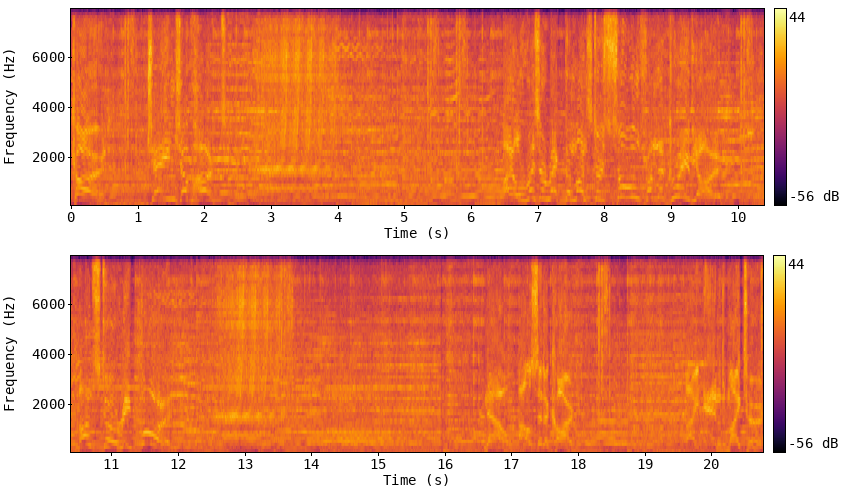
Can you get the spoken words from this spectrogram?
Card! Change of Heart! I'll resurrect the monster's soul from the graveyard! Monster Reborn! Now, I'll set a card. I end my turn.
